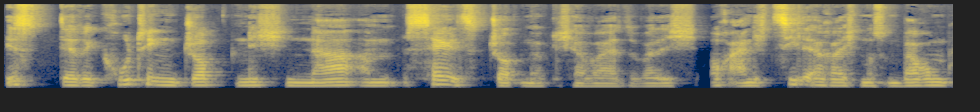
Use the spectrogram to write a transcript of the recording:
ist der Recruiting-Job nicht nah am Sales-Job möglicherweise, weil ich auch eigentlich Ziele erreichen muss. Und warum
